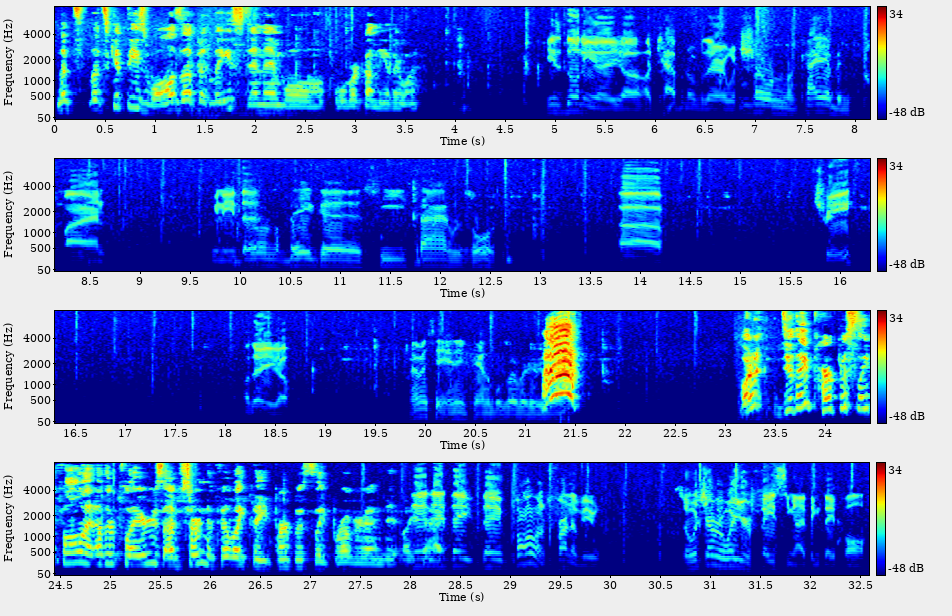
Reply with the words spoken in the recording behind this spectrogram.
Let's let's get these walls up at least, and then we'll we'll work on the other one. he's building a uh, a cabin over there, which Building a cabin. fine. We need that. Building a big uh, seaside resort. Uh, tree. Oh, there you go. I haven't seen any cannibals over here. Ah! What do they purposely fall at other players? I'm starting to feel like they purposely programmed it like they, that. they, they they fall in front of you. So whichever way you're facing, I think they fall.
